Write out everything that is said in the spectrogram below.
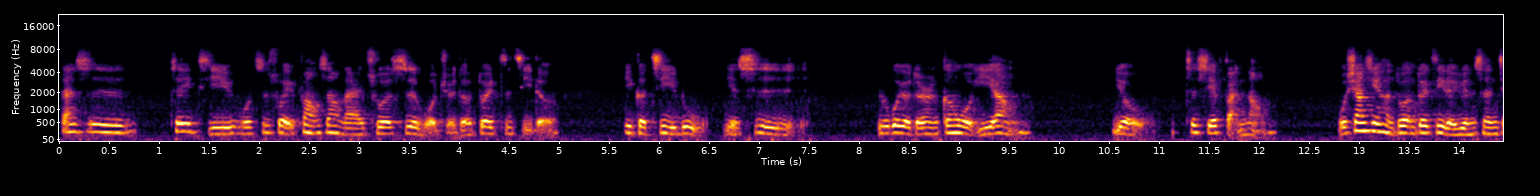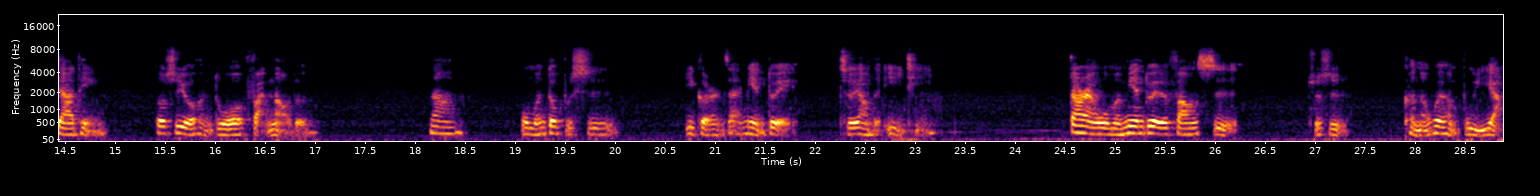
但是这一集我之所以放上来，除了是我觉得对自己的一个记录，也是如果有的人跟我一样有这些烦恼，我相信很多人对自己的原生家庭。都是有很多烦恼的，那我们都不是一个人在面对这样的议题。当然，我们面对的方式就是可能会很不一样，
